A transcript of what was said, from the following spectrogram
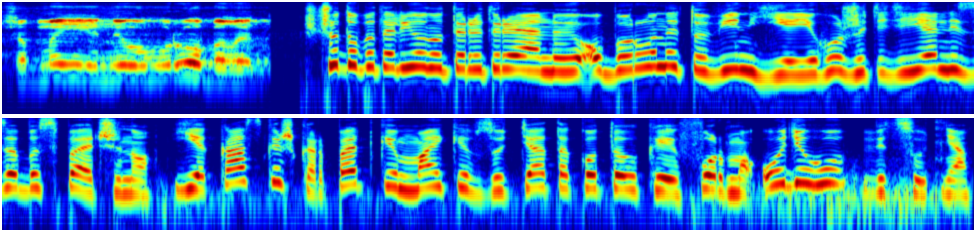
щоб ми її не угробили. Щодо батальйону територіальної оборони, то він є. Його життєдіяльність забезпечено. Є каски, шкарпетки, майки, взуття та котелки. Форма одягу відсутня.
